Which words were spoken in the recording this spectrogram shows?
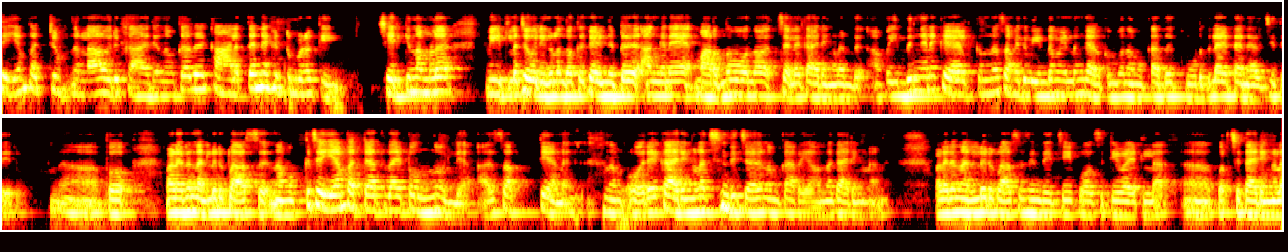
ചെയ്യാൻ പറ്റും എന്നുള്ള ആ ഒരു കാര്യം. നമുക്കത് കാലത്ത് തന്നെ കിട്ടുമ്പോഴൊക്കെ ശരിക്കും നമ്മൾ വീട്ടിലെ ജോലികളും ഇതൊക്കെ കഴിഞ്ഞിട്ട് അങ്ങനെ മറന്നു പോകുന്ന ചില കാര്യങ്ങളുണ്ട്. അപ്പൊ ഇതിങ്ങനെ കേൾക്കുന്ന സമയത്ത് വീണ്ടും വീണ്ടും കേൾക്കുമ്പോൾ നമുക്ക് നമുക്കത് കൂടുതലായിട്ട് എനർജി തരും. അപ്പോൾ അപ്പോ വളരെ നല്ലൊരു ക്ലാസ് നമുക്ക് ചെയ്യാൻ പറ്റാത്തതായിട്ട് ഒന്നുമില്ല. അത് സത്യമാണ്. ഓരോ കാര്യങ്ങളെ ചിന്തിച്ചാലും നമുക്ക് അറിയാവുന്ന കാര്യങ്ങളാണ്. വളരെ നല്ലൊരു ക്ലാസ് ചിന്തിച്ച് പോസിറ്റീവ് ആയിട്ടുള്ള കുറച്ച് കാര്യങ്ങൾ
